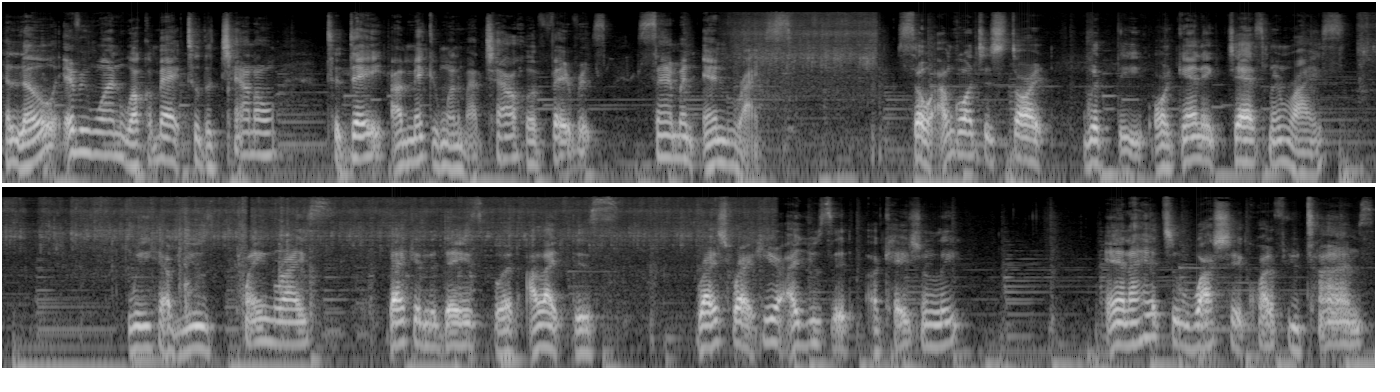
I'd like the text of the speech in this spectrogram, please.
Hello everyone, welcome back to the channel. Today I'm making one of my childhood favorites, salmon and rice. So I'm going to start with the organic jasmine rice. We have used plain rice back in the days, but I like this rice right here. I use it occasionally. And I had to wash it quite a few times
